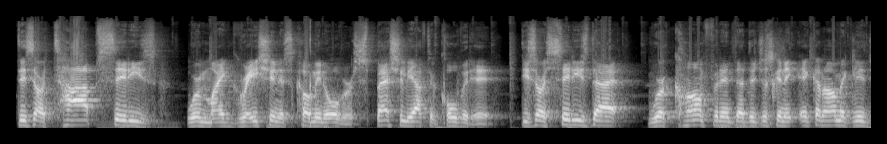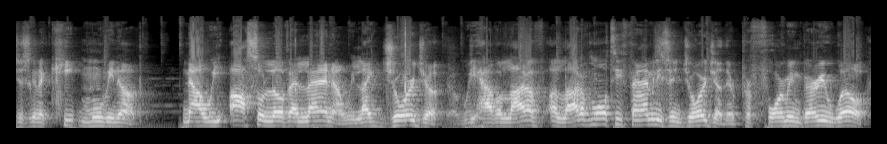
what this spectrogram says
These are top cities where migration is coming over, especially after COVID hit. These are cities that we're confident that they're just gonna economically just gonna keep moving up. Now we also love Atlanta. We like Georgia. We have a lot of a lot of multifamilies in Georgia. They're performing very well.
